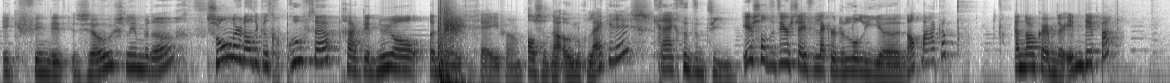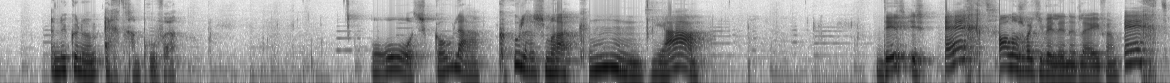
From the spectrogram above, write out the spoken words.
Ik vind dit zo slim bedacht. Zonder dat ik het geproefd heb, ga ik dit nu al een 9 geven. Als het nou ook nog lekker is, krijgt het een 10. Eerst altijd eerst even lekker de lolly eh, nat maken. En dan kan je hem erin dippen. En nu kunnen we hem echt gaan proeven. Oh, het is cola. Cola smaak. Mmm, ja. Dit is echt alles wat je wil in het leven. Echt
